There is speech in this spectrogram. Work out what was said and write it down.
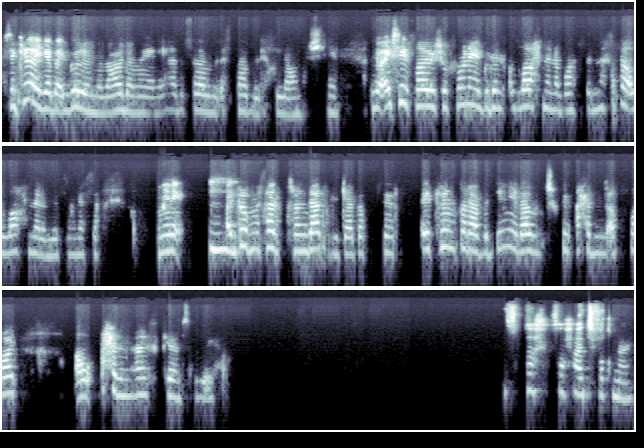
عشان كذا قاعدة أقول إنه العلماء يعني هذا سبب من الأسباب اللي خلاهم هشين إنه أي شيء صار يشوفونه يقولون الله إحنا نبغى نسوي نفسه الله إحنا نبغى نسوي نفسه. يعني أقرب مثال الترندات اللي قاعدة تصير. أي ترند طلع بالدنيا لازم تشوفين أحد من الأطفال أو أحد من الناس كذا مسويها. صح صح أتفق معك.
